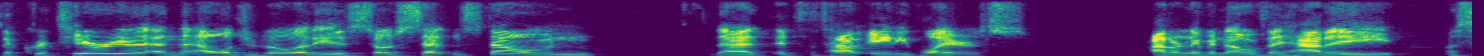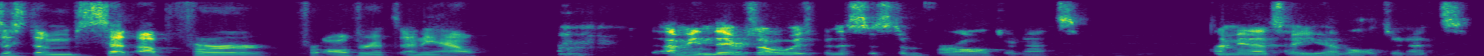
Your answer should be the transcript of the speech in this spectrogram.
the criteria and the eligibility is so set in stone that it's the top 80 players i don't even know if they had a, a system set up for for alternates anyhow I mean, there's always been a system for alternates. I mean, that's how you have alternates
